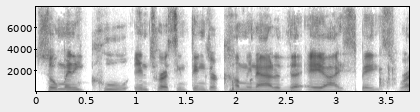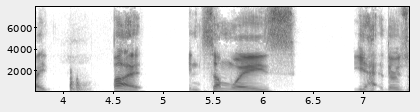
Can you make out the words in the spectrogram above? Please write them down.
so many cool, interesting things are coming out of the AI space, right? But in some ways, yeah, there's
